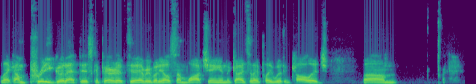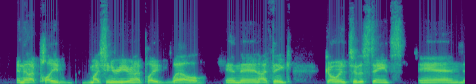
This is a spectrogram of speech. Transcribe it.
like, I'm pretty good at this comparative to everybody else I'm watching and the guys that I played with in college. Um, and then I played my senior year and I played well. And then I think going to the Saints and,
